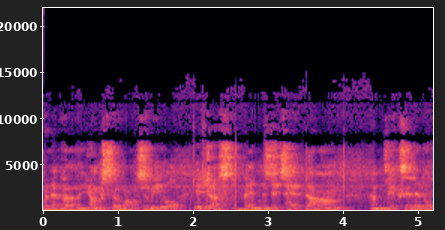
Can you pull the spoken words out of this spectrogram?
Whenever the youngster wants a meal, it just bends its head down and takes a nibble.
